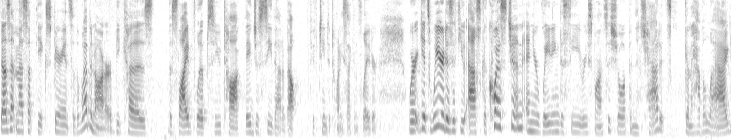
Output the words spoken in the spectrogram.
doesn't mess up the experience of the webinar because the slide flips, you talk, they just see that about 15 to 20 seconds later. Where it gets weird is if you ask a question and you're waiting to see responses show up in the chat, it's gonna have a lag.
